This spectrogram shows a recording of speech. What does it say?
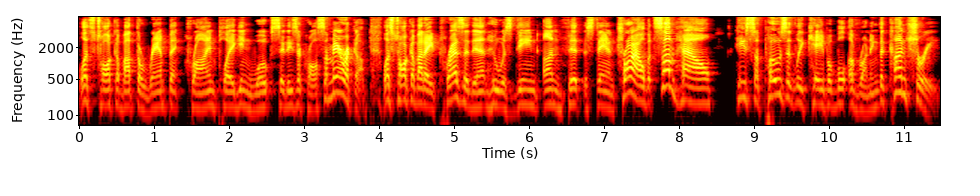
Let's talk about the rampant crime plaguing woke cities across America. Let's talk about a president who was deemed unfit to stand trial, but somehow he's supposedly capable of running the country.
